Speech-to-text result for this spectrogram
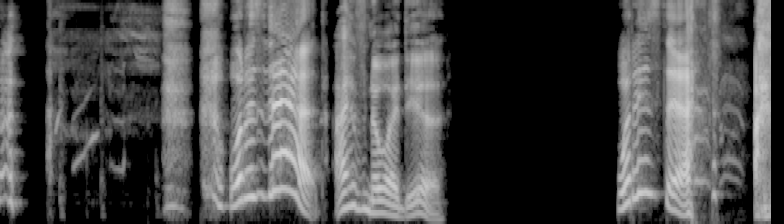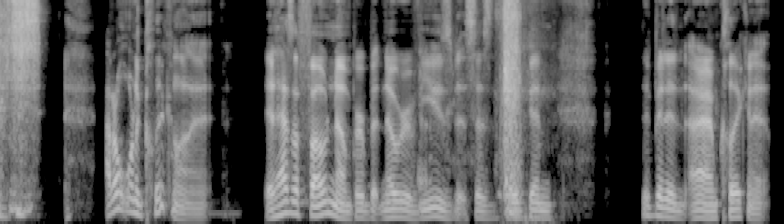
What is that? I have no idea. What is that? I, just, I don't want to click on it. It has a phone number but no oh. reviews, but it says they've been they've been in right, I'm clicking it.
